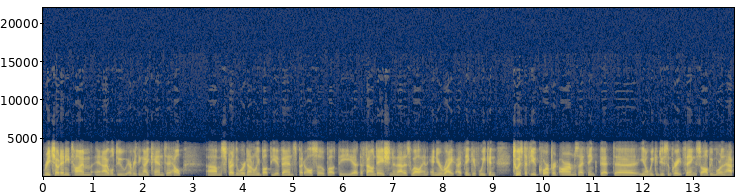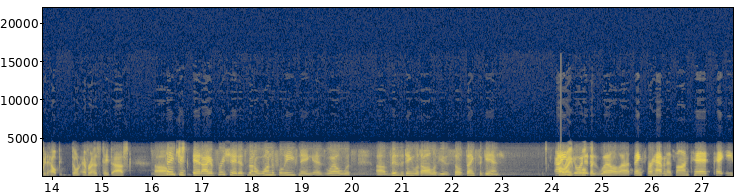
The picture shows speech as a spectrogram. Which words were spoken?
reach out anytime, and I will do everything I can to help um, spread the word not only about the events but also about the uh, the foundation and that as well. And, and you're right. I think if we can twist a few corporate arms, I think that uh, you know we can do some great things. So I'll be more than happy to help. You. Don't ever hesitate to ask. Um, Thank you, just- Ted. I appreciate it. It's been a wonderful evening as well with uh, visiting with all of you. So thanks again. I all right. enjoyed well, it as well. Uh, thanks for having us on, Ted, Peggy,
